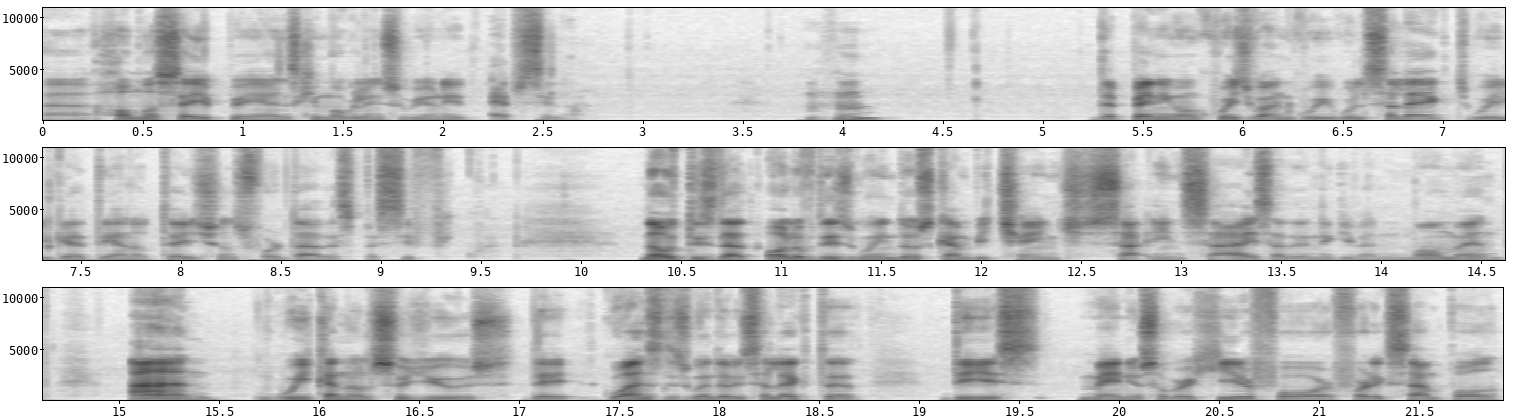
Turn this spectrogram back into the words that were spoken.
uh, Homo sapiens, hemoglobin subunit epsilon. Mm -hmm. Depending on which one we will select, we'll get the annotations for that specific one. Notice that all of these windows can be changed in size at any given moment, and we can also use the once this window is selected, these menus over here for, for example,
